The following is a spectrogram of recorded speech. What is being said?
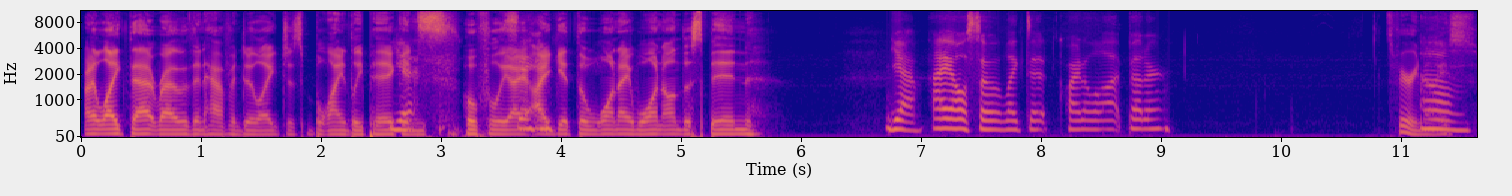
I like that rather than having to like just blindly pick Yes. and hopefully I, I get the one I want on the spin. Yeah, I also liked it quite a lot better. Very Um, nice.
